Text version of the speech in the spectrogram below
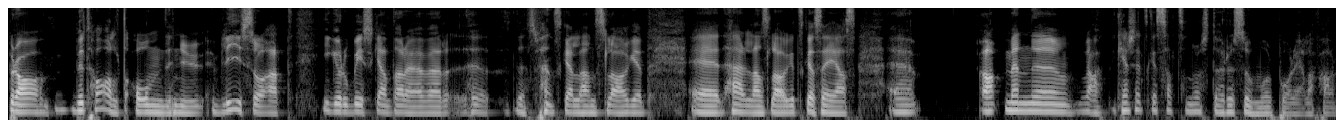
bra betalt om det nu blir så att Igor Biskan tar över eh, det svenska landslaget, eh, herrlandslaget ska sägas. Eh, Ja, men eh, ja, kanske inte ska satsa några större summor på det i alla fall.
